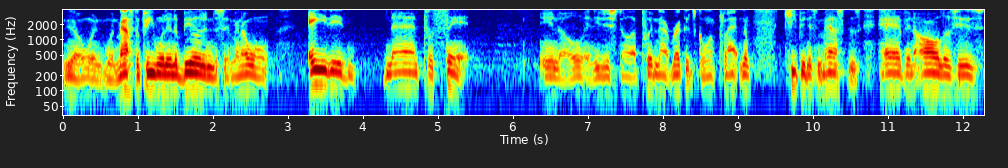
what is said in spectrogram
you know, when, when Master P went in the building and said, man, I want 89%, you know, and he just started putting out records, going platinum, keeping his masters, having all of his,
